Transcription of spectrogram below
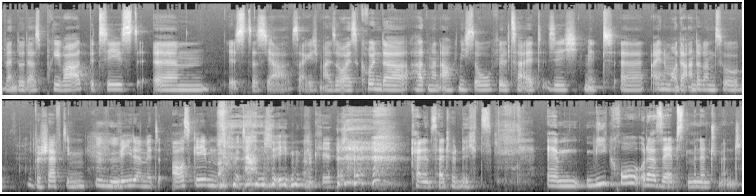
wenn du das privat beziehst, ähm, ist das ja, sage ich mal so, als Gründer hat man auch nicht so viel Zeit, sich mit äh, einem oder anderen zu beschäftigen, mhm. weder mit Ausgeben noch mit Anlegen. Okay, keine Zeit für nichts. Ähm, Mikro- oder Selbstmanagement?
